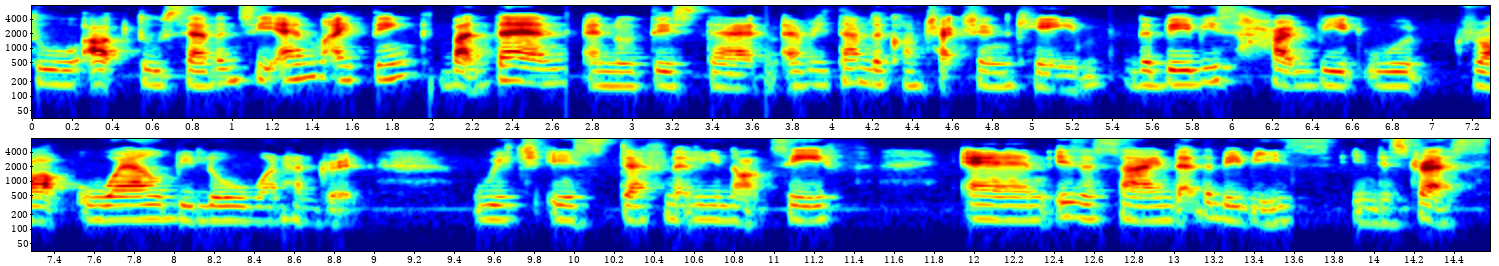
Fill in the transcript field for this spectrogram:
to up to 7 cm I think but then I noticed that every time the contraction came the baby's heartbeat would drop well below 100 which is definitely not safe and is a sign that the baby is in distress.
